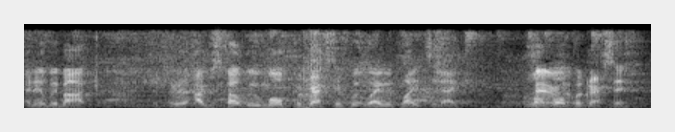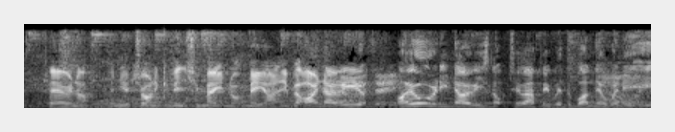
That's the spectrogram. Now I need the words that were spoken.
and he'll be back. I just felt we were more progressive with the way we played today. A lot Fair more enough. progressive. Fair enough. And you're trying to convince your mate, not me, aren't you? But I know he. I already know he's not too happy with the one 0 win. He, he-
